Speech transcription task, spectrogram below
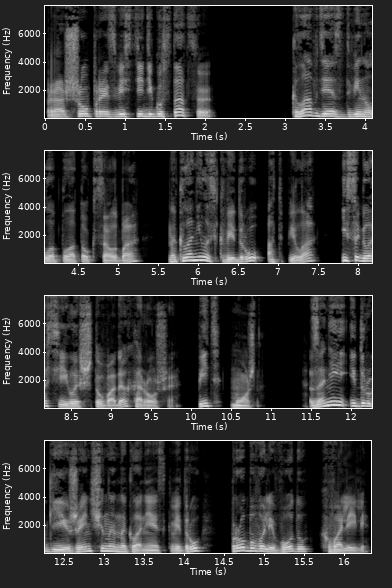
«Прошу произвести дегустацию». Клавдия сдвинула платок со лба, наклонилась к ведру, отпила и согласилась, что вода хорошая, пить можно. За ней и другие женщины, наклоняясь к ведру, пробовали воду, хвалили.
